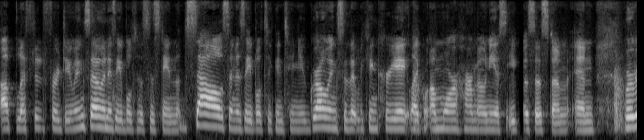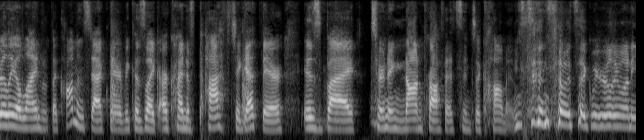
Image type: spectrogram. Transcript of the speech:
uplifted for doing so and is able to sustain themselves and is able to continue growing so that we can create like a more harmonious ecosystem and we're really aligned with the common stack there because like our kind of path to get there is by turning nonprofits into commons and so it's like we really want to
